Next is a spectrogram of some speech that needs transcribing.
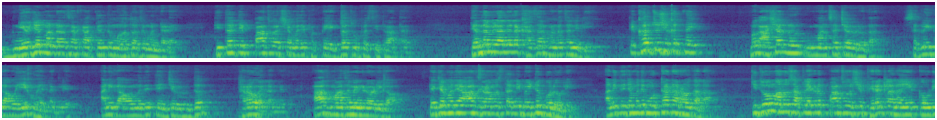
नियोजन मंडळासारखं अत्यंत महत्त्वाचं मंडळ आहे. तिथं ते पाच वर्षामध्ये फक्त एकदाच उपस्थित राहतात. त्यांना मिळालेला खासदार फंडाचा निधी ते खर्चू शकत नाही. मग अशा लोक माणसाच्या विरोधात सगळी गावं एक व्हायला लागलेत आणि गावामध्ये त्यांच्या विरुद्ध ठराव व्हायला लागलेत. आज माझं मेंगडवाडी गाव त्याच्यामध्ये आज ग्रामस्थांनी बैठक बोलवली आणि त्याच्यामध्ये मोठा ठराव झाला की जो माणूस आपल्याकडे पाच वर्ष फिरकला नाही एक कवडी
